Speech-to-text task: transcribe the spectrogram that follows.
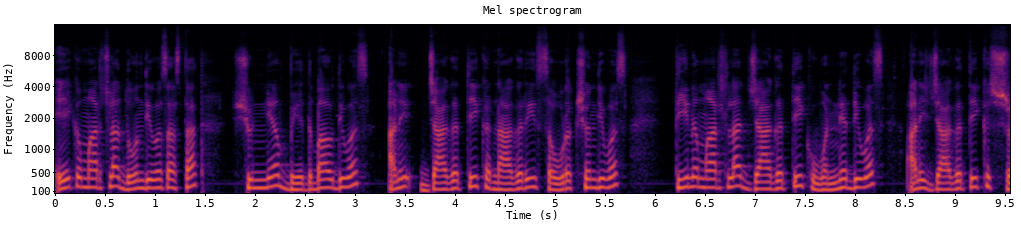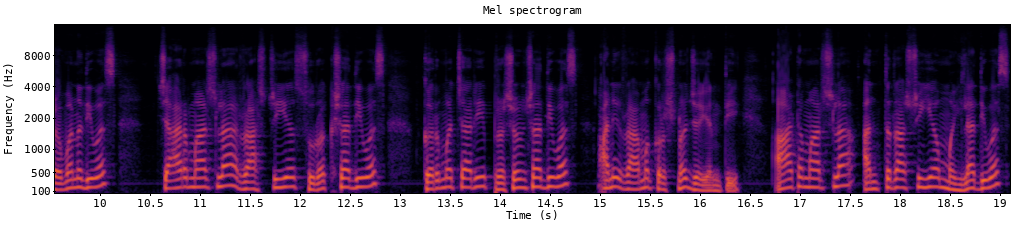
एक मार्चला दोन दिवस असतात. शून्य भेदभाव दिवस आणि जागतिक नागरी संरक्षण दिवस. तीन मार्चला जागतिक वन्य दिवस आणि जागतिक श्रवण दिवस. चार मार्चला राष्ट्रीय सुरक्षा दिवस कर्मचारी प्रशंसा दिवस आणि रामकृष्ण जयंती. आठ मार्चला आंतरराष्ट्रीय महिला दिवस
